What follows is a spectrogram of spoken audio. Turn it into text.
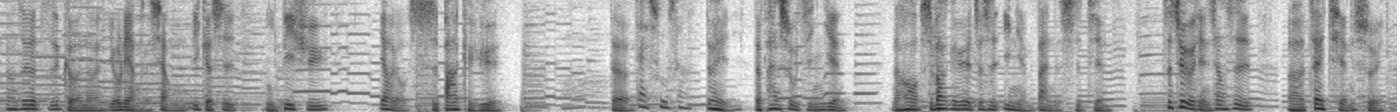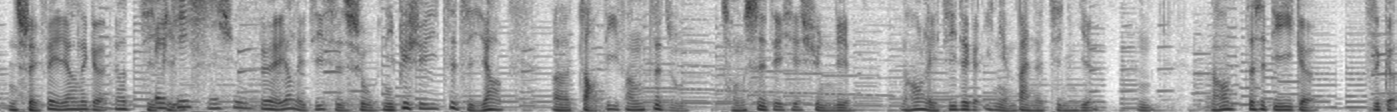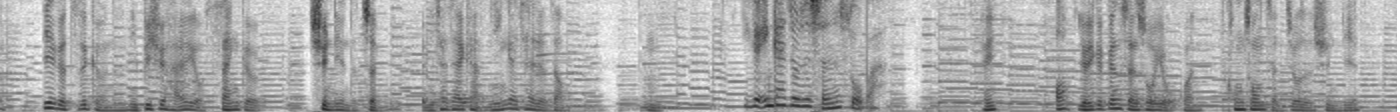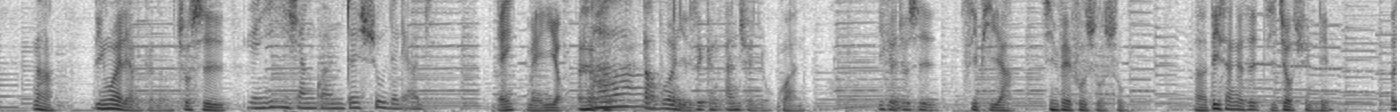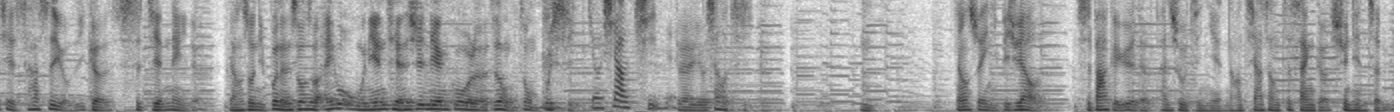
那这个资格呢，有两个项目，一个是你必须要有十八个月的在树上。对的攀树经验，然后十八个月就是一年半的时间，这就有点像是呃在潜水，你水费要那个要几累积时数，对，要累积时数，你必须自己要呃找地方自主从事这些训练，然后累积这个一年半的经验，嗯，然后这是第一个资格。第二个资格呢，你必须还要有三个训练的证明。你猜猜看，你应该猜得到。嗯，一个应该就是绳索吧？哎、欸，哦，有一个跟绳索有关，空中拯救的训练。那另外两个呢，就是园艺相关，对树的了解。哎、欸，没有，啊、大部分也是跟安全有关。一个就是 CPR，心肺复苏术。呃，第三个是急救训练。而且它是有一个时间内的，比方说你不能说说，哎、欸，我五年前训练过了，这种这种不行，有效期的，对，有效期的，嗯，然后所以你必须要有十八个月的攀树经验，然后加上这三个训练证明，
